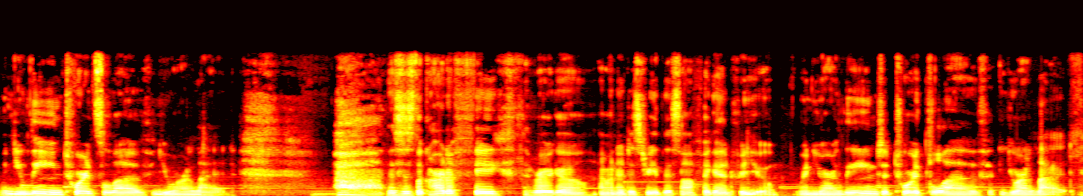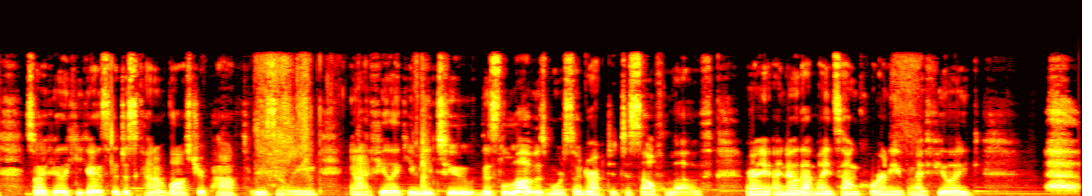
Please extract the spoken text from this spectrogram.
When you lean towards love, you are led. this is the card of faith, Virgo. I'm going to just read this off again for you. When you are leaned towards love, you are led. So I feel like you guys have just kind of lost your path recently. And I feel like you need to, this love is more so directed to self-love, right? I know that might sound corny, but I feel like,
